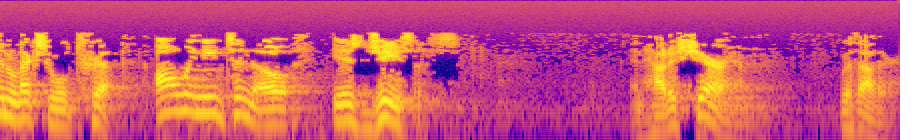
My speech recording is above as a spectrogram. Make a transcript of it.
intellectual trip. All we need to know is Jesus and how to share him with others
